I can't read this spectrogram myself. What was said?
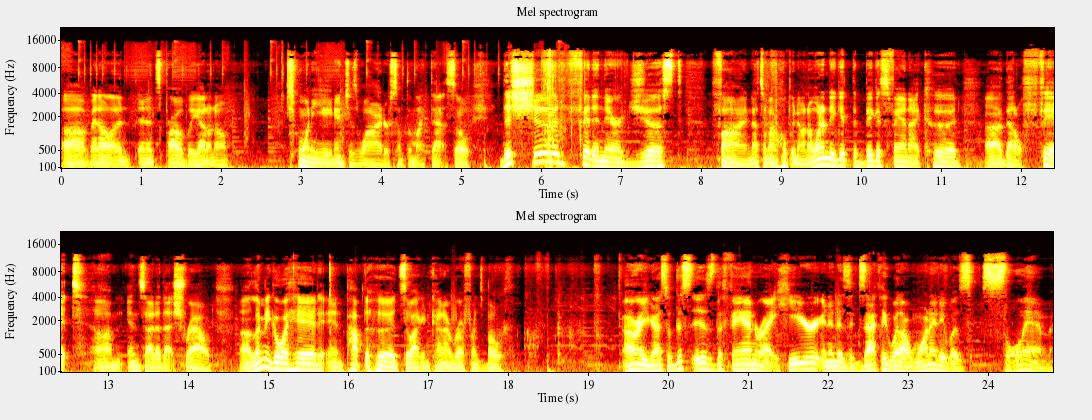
Um, and, and, and it's probably, I don't know, 28 inches wide or something like that. So this should fit in there just fine. That's what I'm hoping on. I wanted to get the biggest fan I could uh, that'll fit um, inside of that shroud. Uh, let me go ahead and pop the hood so I can kind of reference both. All right, you guys, so this is the fan right here, and it is exactly what I wanted. It was slim,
